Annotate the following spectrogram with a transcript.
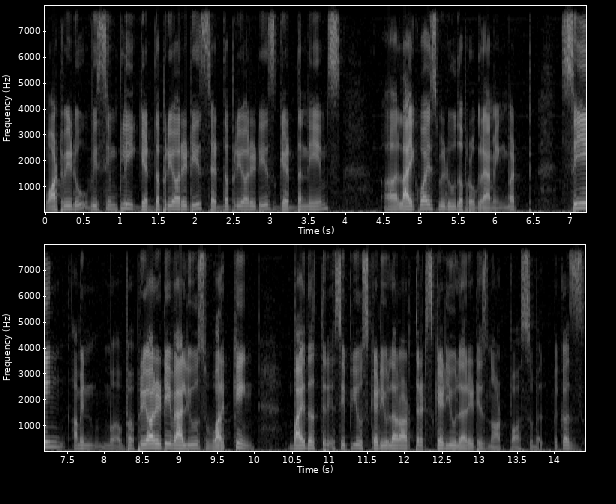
what we do. We simply get the priorities set the priorities get the names. Uh, likewise we do the programming. But seeing I mean priority values working by the CPU scheduler or thread scheduler it is not possible because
